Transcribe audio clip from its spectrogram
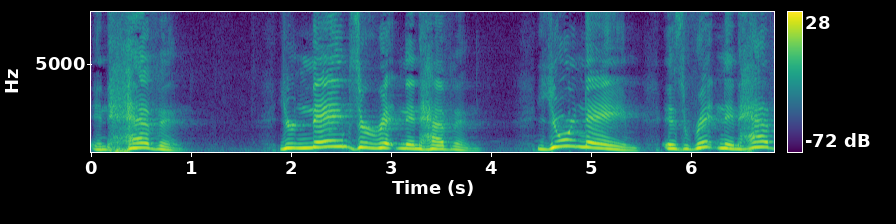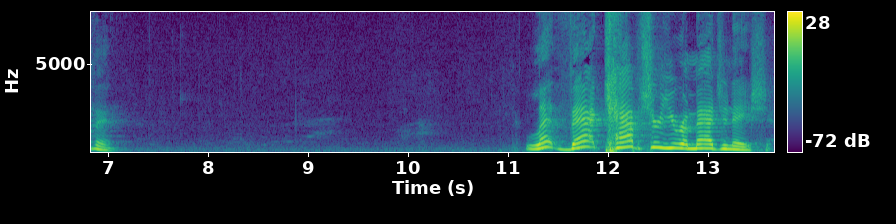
in heaven. Your names are written in heaven. Your name is written in heaven. Let that capture your imagination.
